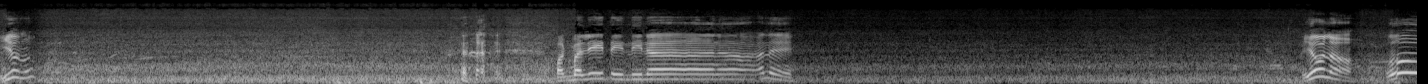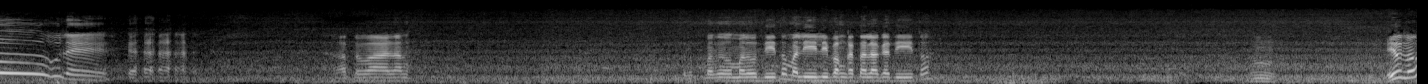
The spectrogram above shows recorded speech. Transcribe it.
Yun, no? Pag maliit, eh, hindi na, na ano eh. Ayun, oh. Uh, huli. Nakatuwa lang. Sarap manood dito. Malilibang ka talaga dito. Hmm. Yun no?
